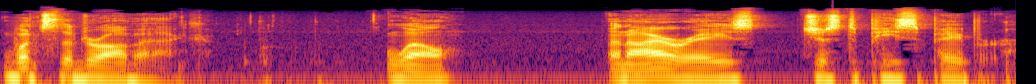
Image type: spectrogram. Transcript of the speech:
what's the drawback? Well, an IRA is just a piece of paper.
